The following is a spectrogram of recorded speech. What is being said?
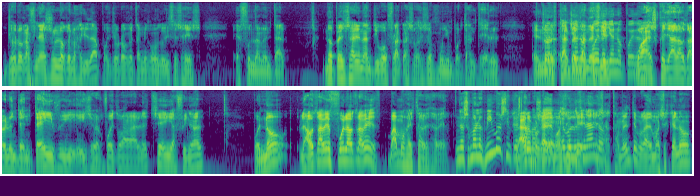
yo creo que al final eso es lo que nos ayuda, pues yo creo que también, como tú dices, es, es fundamental. No pensar en antiguos fracasos, eso es muy importante. El, no estar pensando no puedo, decir, yo no puedo. es que ya la otra vez lo intenté y, se me fue toda la leche y al final... Pues no, la otra vez fue la otra vez. Vamos esta vez a ver. No somos los mismos, siempre estamos porque además evolucionando. exactamente, porque además es que no,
